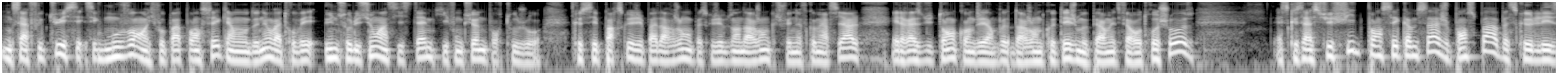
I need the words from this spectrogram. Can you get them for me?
Donc ça fluctue et c'est mouvant. Il ne faut pas penser qu'à un moment donné, on va trouver une solution, un système qui fonctionne pour toujours. Est-ce que c'est parce que j'ai pas d'argent ou parce que j'ai besoin d'argent que je fais neuf commercial et le reste du temps, quand j'ai un peu d'argent de côté, je me permets de faire autre chose? Est-ce que ça suffit de penser comme ça? Je pense pas parce que les,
